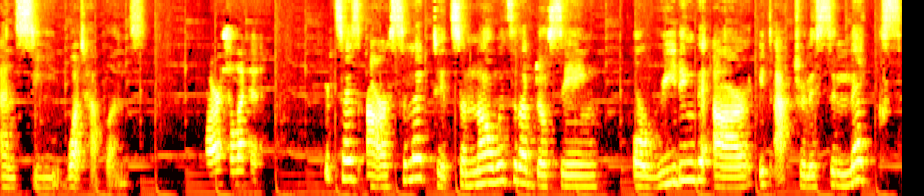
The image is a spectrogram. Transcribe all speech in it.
and see what happens. R selected. It says R selected. So now instead of just saying or reading the R, it actually selects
